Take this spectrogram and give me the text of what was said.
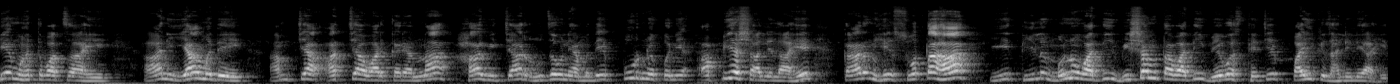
हे महत्त्वाचं आहे. आणि यामध्ये आमच्या आजच्या वारकऱ्यांना हा विचार रुजवण्यामध्ये पूर्णपणे अपयश आलेलं आहे. कारण हे स्वतः येथील मनुवादी विषमतावादी व्यवस्थेचे पाईक झालेले आहेत.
